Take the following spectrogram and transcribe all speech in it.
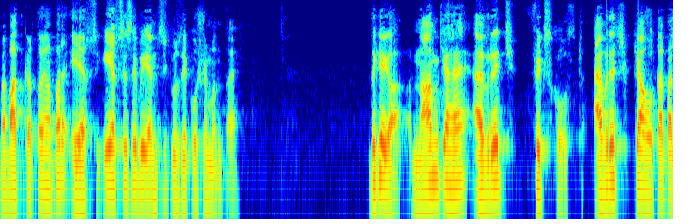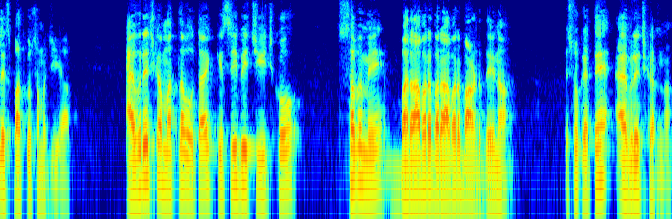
मैं बात करता हूँ यहाँ पर एएफसी एएफसी से। भी एमसीक्यू एक क्वेश्चन बनता है। देखिएगा, नाम क्या है? एवरेज फिक्स कॉस्ट एवरेज क्या होता है? पहले इस बात को समझिए आप। एवरेज का मतलब होता है किसी भी चीज़ को सब में बराबर बराबर बांट देना। इसको कहते हैं एवरेज करना।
